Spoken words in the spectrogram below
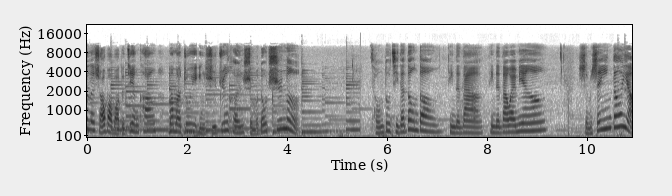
为了小宝宝的健康，妈妈注意饮食均衡，什么都吃呢。从肚脐的洞洞听得到，听得到外面哦，什么声音都有。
